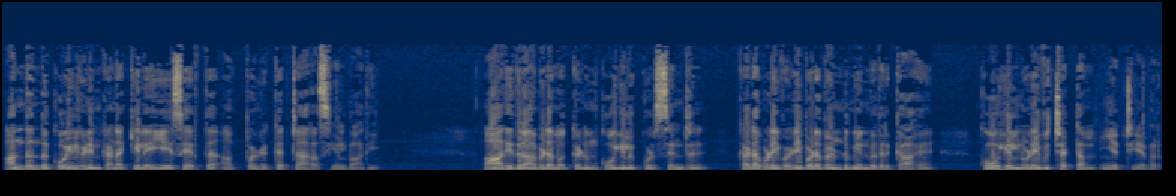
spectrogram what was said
அந்தந்த கோயில்களின் கணக்கிலேயே சேர்த்த அப்பழுக்கற்ற அரசியல்வாதி. ஆதி திராவிட மக்களும் கோயிலுக்குள் சென்று கடவுளை வழிபட வேண்டும் என்பதற்காக கோயில் நுழைவுச் சட்டம் இயற்றியவர்.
